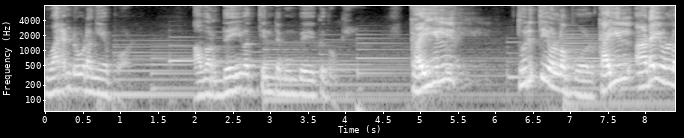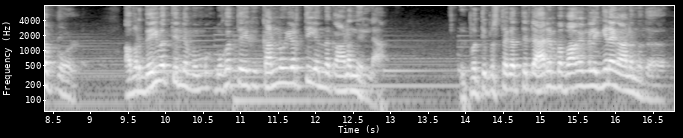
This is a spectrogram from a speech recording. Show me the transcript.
വരണ്ടുടങ്ങിയപ്പോൾ അവർ ദൈവത്തിന്റെ മുമ്പേക്ക് നോക്കി. കയ്യിൽ തുരുത്തിയുള്ളപ്പോൾ കയ്യിൽ അടയുള്ളപ്പോൾ അവർ ദൈവത്തിന്റെ മുഖത്തേക്ക് കണ്ണുയർത്തി എന്ന് കാണുന്നില്ല. ഉൽപ്പത്തി പുസ്തകത്തിന്റെ ആരംഭ ഭാഗങ്ങൾ ഇങ്ങനെ കാണുന്നത്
